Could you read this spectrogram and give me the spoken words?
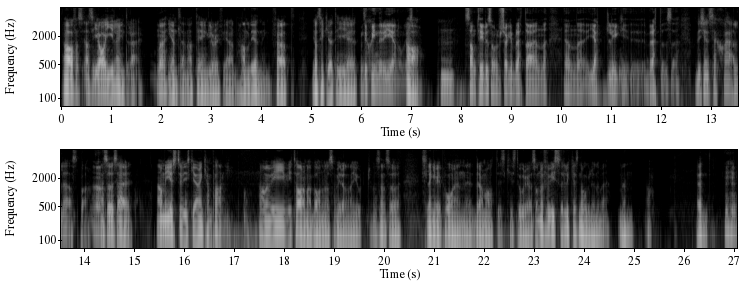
Ja, fast alltså jag gillar ju inte det här Nej, egentligen, att det är en glorifierad handledning. För att jag tycker att det ger ett... men det skiner igenom liksom. Ja, Mm. Samtidigt som du försöker berätta en, en hjärtlig eh, berättelse. det känns så själlöst bara. Ja. Alltså så här, ja men just det, vi ska göra en kampanj. Ja men vi, vi tar de här banorna som vi redan har gjort och sen så slänger vi på en eh, dramatisk historia som de förvisso lyckas någorlunda med. Men, ja. Jag vet inte. Mhm.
